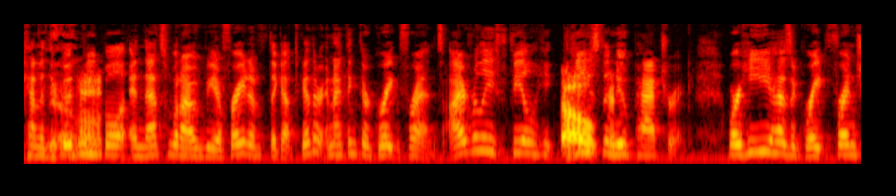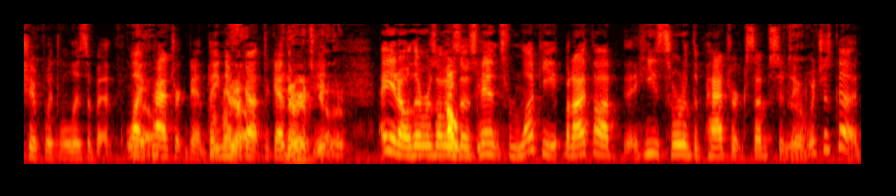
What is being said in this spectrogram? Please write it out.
kind of the Yeah. good people, and that's what I would be afraid of if they got together. And I think they're great friends. I really feel he, Oh, he's the new Patrick, where he has a great friendship with Elizabeth, like Yeah. Patrick did. They never Yeah, got they together. never got together. And, you know, there was always Oh. those hints from Lucky, but I thought he's sort of the Patrick substitute, Yeah. which is good.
